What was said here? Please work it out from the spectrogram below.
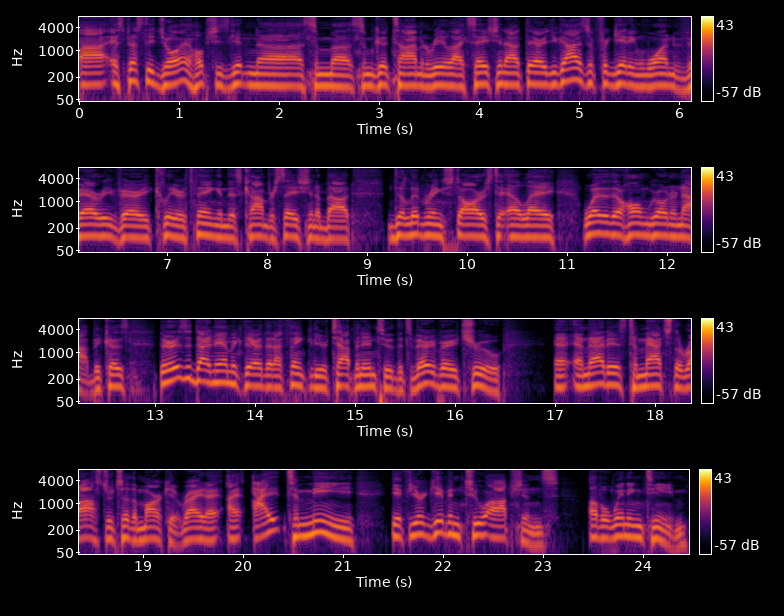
uh, especially Joy. I hope she's getting uh, some uh, some good time and relaxation out there. You guys are forgetting one very, very clear thing in this conversation about delivering stars to LA, whether they're homegrown or not, because there is a dynamic there that I think you're tapping into that's very, very true, and, and that is to match the roster to the market. Right? I, I, I to me, if you're given two options of a winning team.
